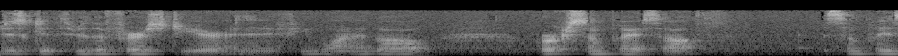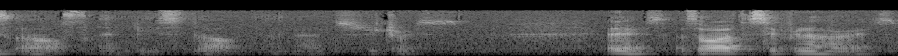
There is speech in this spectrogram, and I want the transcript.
just get through the first year, and then if you want to go work someplace else, someplace else and be stealth, and that's your choice. Anyways, that's all I have to say for now, guys.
